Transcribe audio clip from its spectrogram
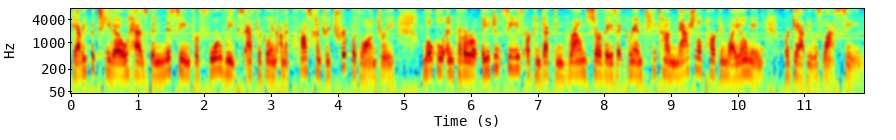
Gabby Petito, has been missing for four weeks after going on a cross-country trip with Laundrie. Local and federal agencies are conducting ground surveys at Grand Teton National Park in Wyoming, where Gabby was last seen.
